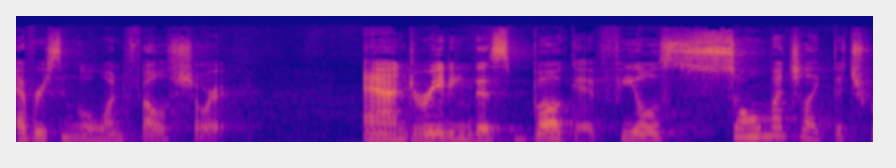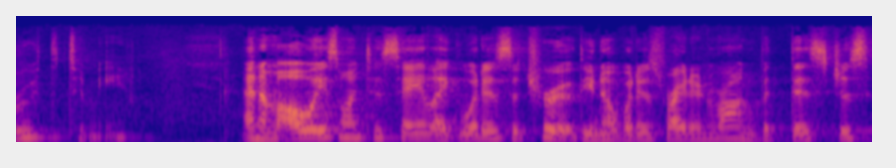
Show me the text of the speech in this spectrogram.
every single one fell short. And reading this book, it feels so much like the truth to me. And I'm always want to say, like, what is the truth? You know, what is right and wrong? But this just,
